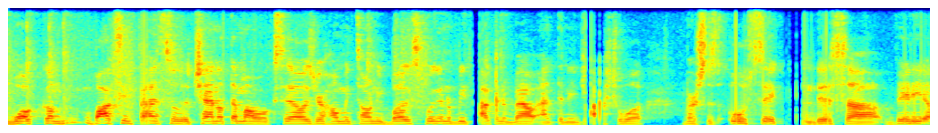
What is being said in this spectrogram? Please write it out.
Welcome, boxing fans, to the channel. Tema is your homie Tony Buck. We're gonna be talking about Anthony Joshua versus Usyk in this uh, video.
